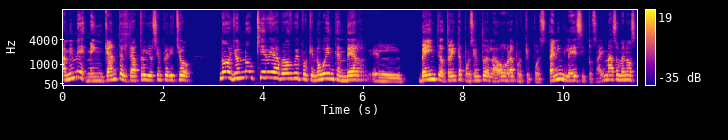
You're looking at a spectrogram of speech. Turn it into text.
a mí me, me encanta el teatro. Yo siempre he dicho, no, yo no quiero ir a Broadway porque no voy a entender el 20 o 30% de la obra porque pues está en inglés y pues hay más o menos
